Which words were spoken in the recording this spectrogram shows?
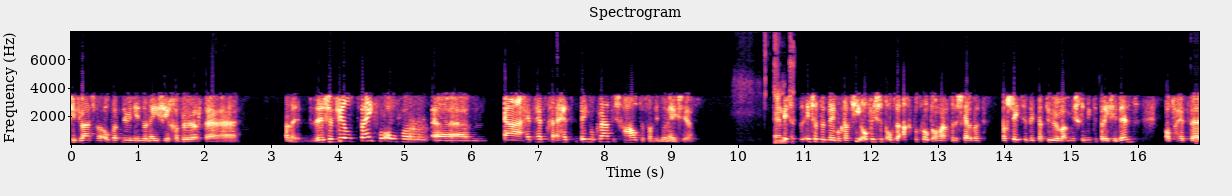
situaties. Maar ook wat nu in Indonesië gebeurt. er is er veel twijfel over ehm, ja, het, het, het democratisch gehalte van Indonesië. En- Is, het, is het een democratie of is het op de achtergrond of achter de schermen nog steeds een dictatuur waar misschien niet de president of het eh,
